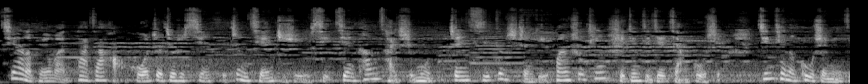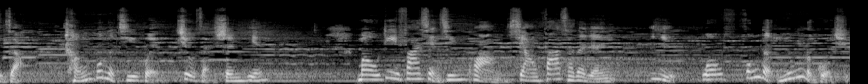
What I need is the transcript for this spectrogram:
亲爱的朋友们，大家好！活着就是幸福，挣钱只是游戏，健康才是目的，珍惜更是真谛。欢迎收听水晶姐姐讲故事。今天的故事名字叫《成功的机会就在身边》。某地发现金矿，想发财的人一窝蜂的拥了过去。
